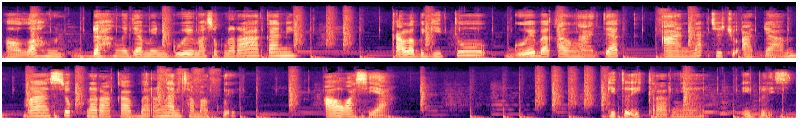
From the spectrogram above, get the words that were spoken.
Allah udah ngejamin gue masuk neraka nih. Kalau begitu, gue bakal ngajak anak cucu Adam masuk neraka barengan sama gue. Awas ya. Gitu ikrarnya iblis.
